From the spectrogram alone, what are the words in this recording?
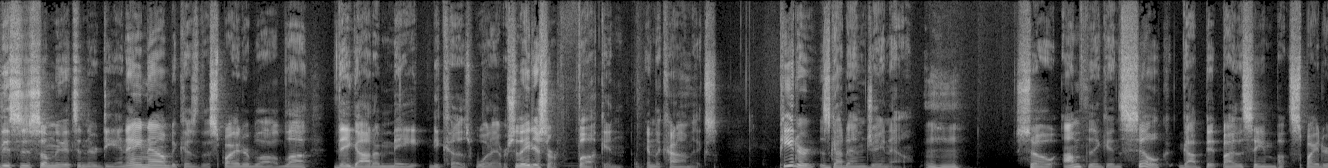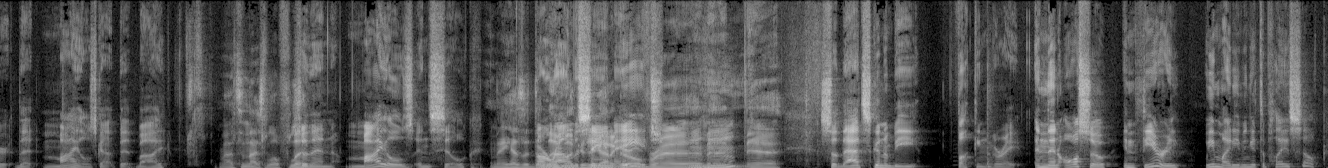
this is something that's in their DNA now because the spider, blah blah blah. They got a mate because whatever. So they just are fucking in the comics. Peter has got MJ now. Mm-hmm. Mm-hmm. So I'm thinking Silk got bit by the same spider that Miles got bit by. That's a nice little flip. So then Miles and Silk and he has a around dilemma the because he got a same age. girlfriend. and- yeah. So that's gonna be fucking great. And then also, in theory, we might even get to play as Silk.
